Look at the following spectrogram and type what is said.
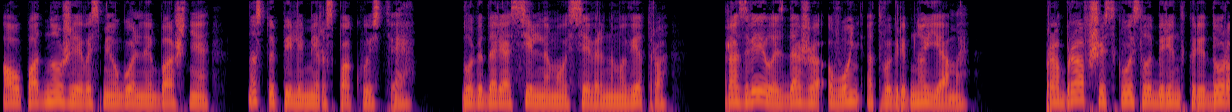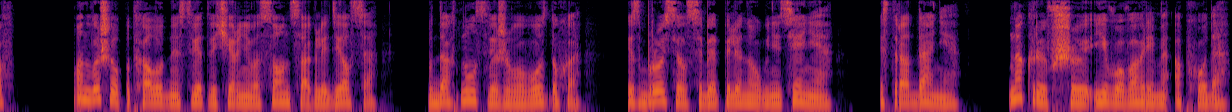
а у подножия восьмиугольной башни — наступили мир и спокойствие. Благодаря сильному северному ветру развеялась даже вонь от выгребной ямы. Пробравшись сквозь лабиринт коридоров, он вышел под холодный свет вечернего солнца, огляделся, вдохнул свежего воздуха и сбросил с себя пелену угнетения и страдания, накрывшую его во время обхода.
